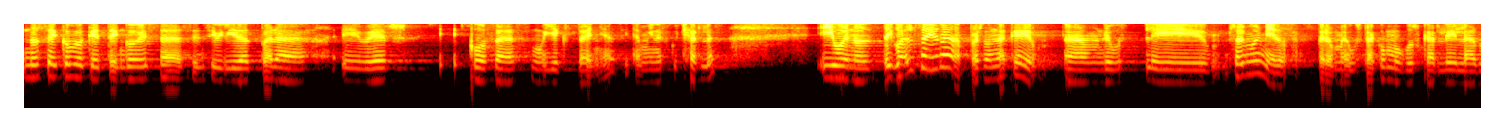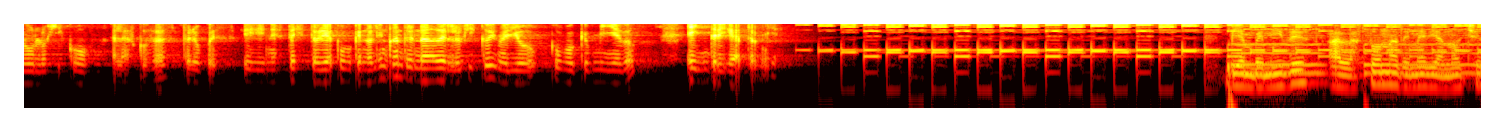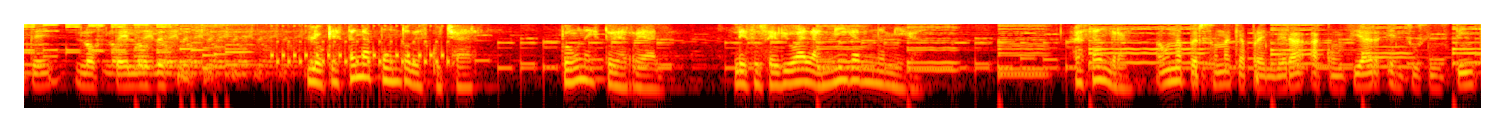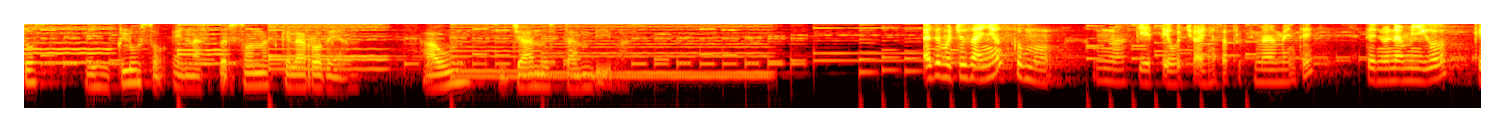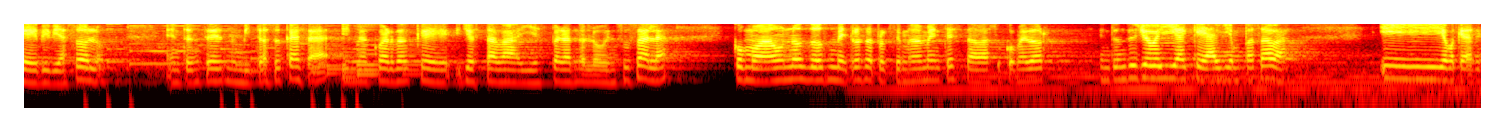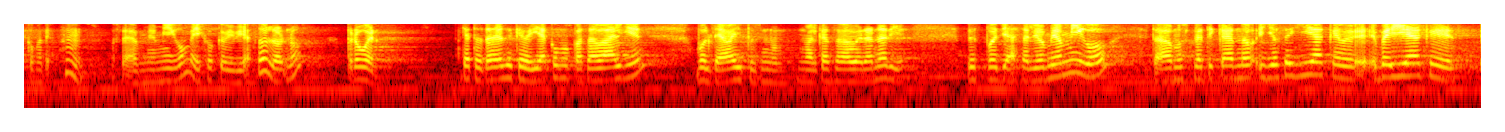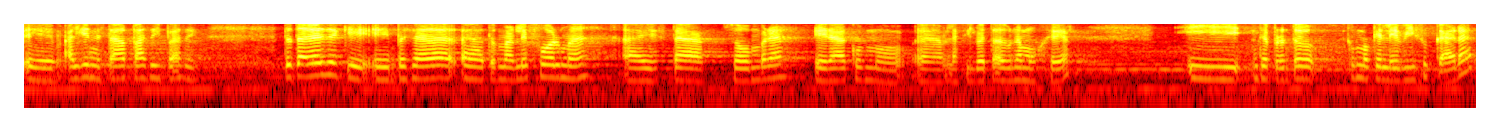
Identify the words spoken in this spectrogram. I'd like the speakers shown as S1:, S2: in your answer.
S1: no sé, como que tengo esa sensibilidad para eh, ver cosas muy extrañas y también escucharlas. Y bueno, igual soy una persona que le, soy muy miedosa, pero me gusta como buscarle el lado lógico a las cosas, pero pues en esta historia como que no le encontré nada de lógico y me dio como que miedo e intriga también.
S2: Bienvenidos a la zona de medianoche de Los, pelos, de Cintia.
S3: Lo que están a punto de escuchar fue una historia real. Le sucedió a la amiga de una amiga. A Sandra.
S2: A una persona que aprenderá a confiar en sus instintos e incluso en las personas que la rodean, aun si ya no están vivas.
S1: Hace muchos años, como unos 7, 8 años aproximadamente, tenía un amigo que vivía solo. Entonces me invitó a su casa y me acuerdo que yo estaba ahí esperándolo en su sala, como a unos dos metros aproximadamente estaba su comedor. Entonces yo veía que alguien pasaba y yo me quedé así como de, hmm", o sea, mi amigo me dijo que vivía solo, ¿no? Pero bueno, ya total de que veía cómo pasaba alguien, volteaba y pues no, no alcanzaba a ver a nadie. Después ya salió mi amigo estábamos platicando y yo seguía que veía que eh, alguien estaba pase y pase. Total es de que empecé a, tomarle forma a esta sombra, era como eh, la silueta de una mujer y de pronto como que le vi su cara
